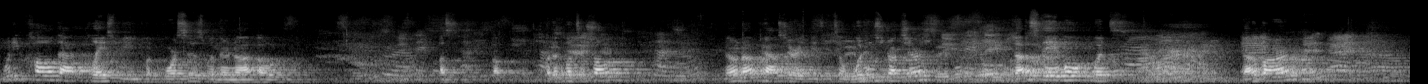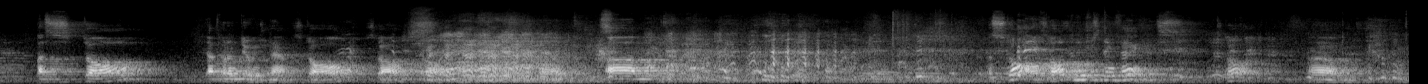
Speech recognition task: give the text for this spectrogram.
what do you call that place where you put horses when they're not out? A, a, what, what's it called? No, not pasture. It's, it's, a wooden structure. Not a stable. What's? Not a barn. A stall. That's what I'm doing now. Stall, stall, stall. um, a stall. Stall's an interesting thing. It's stall. Um,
